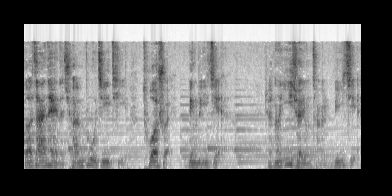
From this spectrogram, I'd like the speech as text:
骼在内的全部机体脱水并理解。这能医学用词儿理解。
